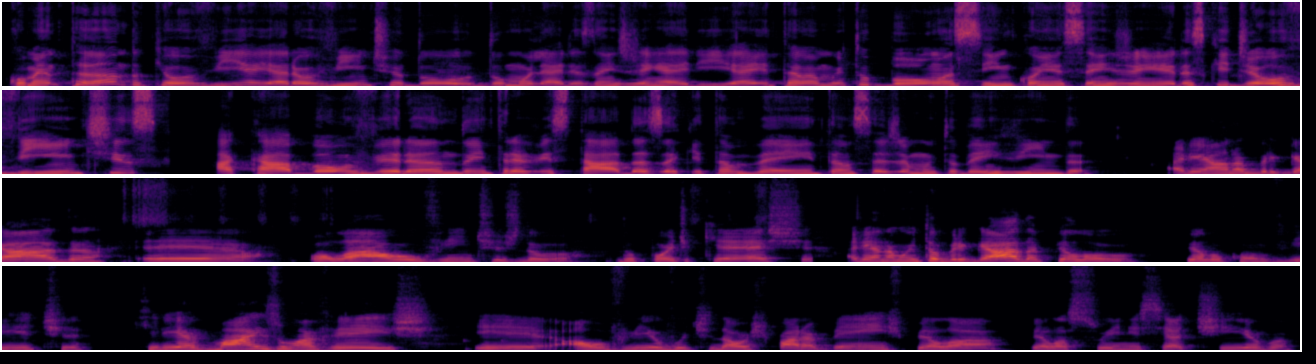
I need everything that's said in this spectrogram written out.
comentando que ouvia e era ouvinte do, do Mulheres da Engenharia. Então é muito bom assim conhecer engenheiras que de ouvintes acabam virando entrevistadas aqui também. Então seja muito bem-vinda. Ariana, obrigada. É, Olá, ouvintes do, do podcast. Ariana, muito obrigada pelo, pelo convite. Queria mais uma vez, eh, ao vivo, te dar os parabéns pela, pela sua iniciativa.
